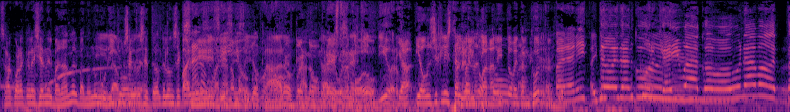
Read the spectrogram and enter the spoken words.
¿Se acuerda que le decían el banano? El banano Murillo, un movida. central del once Banano Caldas. Murillo. Banano Murillo, claro, Buen nombre, buen apodo. Y a, y a un ciclista, el Bananito, bananito... Bananito Betancur. Bananito Betancourt, que iba como una moto.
